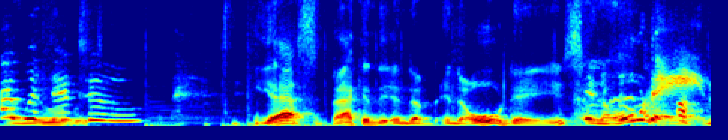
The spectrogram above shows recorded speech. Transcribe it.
I, I went there was, too. Yes, back in the in the in the old days. In the old days,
